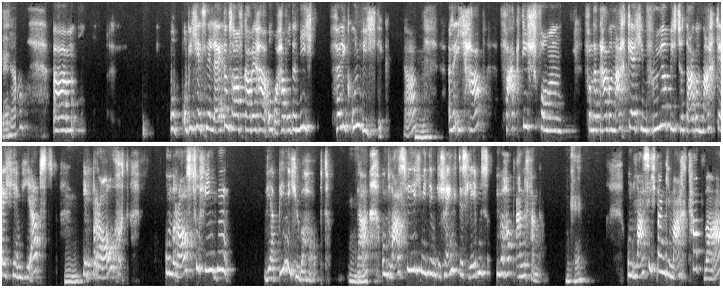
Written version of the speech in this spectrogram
Okay. Ja, ähm, ob, ob, ich jetzt eine Leitungsaufgabe habe hab oder nicht, völlig unwichtig. Ja? Mhm. Also ich habe faktisch vom, von der Tag- und Nachtgleiche im Frühjahr bis zur Tag- und Nachtgleiche im Herbst mhm. gebraucht, um rauszufinden, wer bin ich überhaupt? Mhm. Ja, und was will ich mit dem Geschenk des Lebens überhaupt anfangen? Okay. Und was ich dann gemacht habe, war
